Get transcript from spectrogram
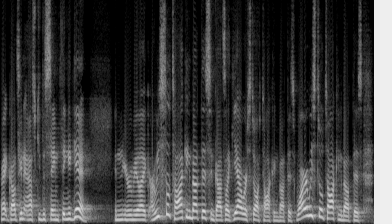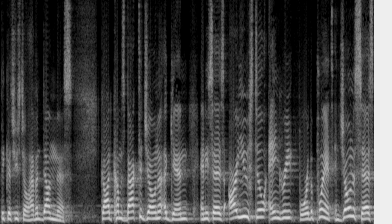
Right? God's going to ask you the same thing again. And you're going to be like, Are we still talking about this? And God's like, Yeah, we're still talking about this. Why are we still talking about this? Because you still haven't done this. God comes back to Jonah again and he says, Are you still angry for the plant? And Jonah says,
